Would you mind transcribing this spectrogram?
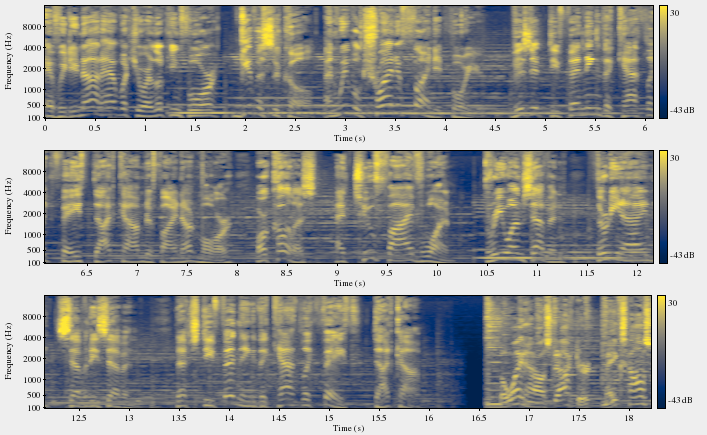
If we do not have what you are looking for, give us a call and we will try to find it for you. Visit defendingthecatholicfaith.com to find out more or call us at 251 317 3977. That's defendingthecatholicfaith.com. The White House doctor makes house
